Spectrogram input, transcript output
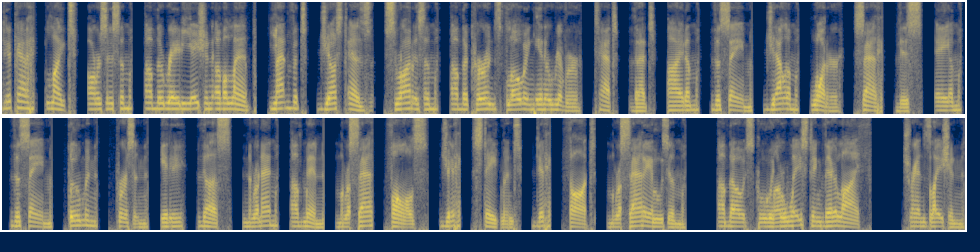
dika, ah, light, arsism, of the radiation of a lamp, yadvat, just as, srodism, of the currents flowing in a river, tat, that, item, the same, jalam, water, sa, this, am, the same, puman, person, iti, thus, nranam, of men, mrasa, false, jih, statement, dih, thought, mrasaeusam, of those who are wasting their life. Translation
